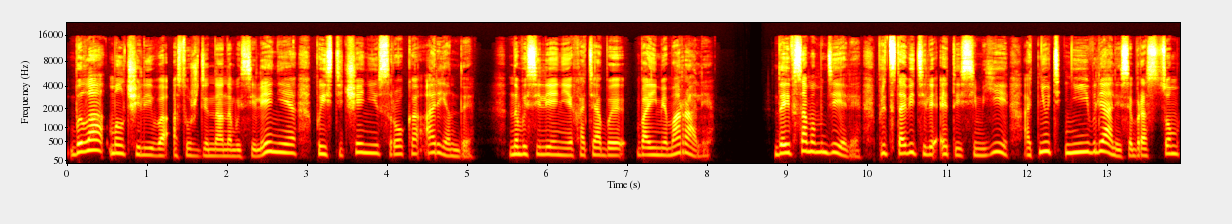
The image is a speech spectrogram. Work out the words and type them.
была молчаливо осуждена на выселение по истечении срока аренды, на выселение хотя бы во имя морали. Да и в самом деле представители этой семьи отнюдь не являлись образцом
